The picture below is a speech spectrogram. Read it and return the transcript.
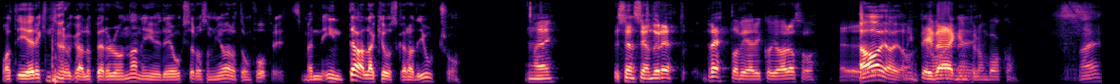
Och att Erik nu galopperar undan är ju det också då som gör att de får fritt. Men inte alla kuskar hade gjort så. Nej, det känns ju ändå rätt, rätt av Erik att göra så. Ja, ja, ja. Han inte i ja, vägen nej. för dem bakom. Nej,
